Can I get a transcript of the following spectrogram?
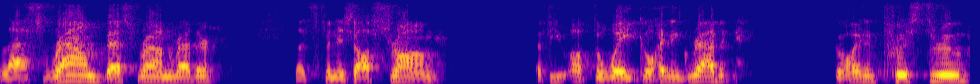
Last round, best round rather. Let's finish off strong. If you up the weight, go ahead and grab it. Go ahead and push through.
